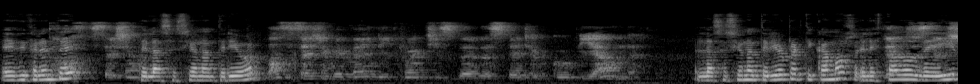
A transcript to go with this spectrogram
Es diferente de la sesión anterior. En la sesión anterior practicamos el estado de ir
